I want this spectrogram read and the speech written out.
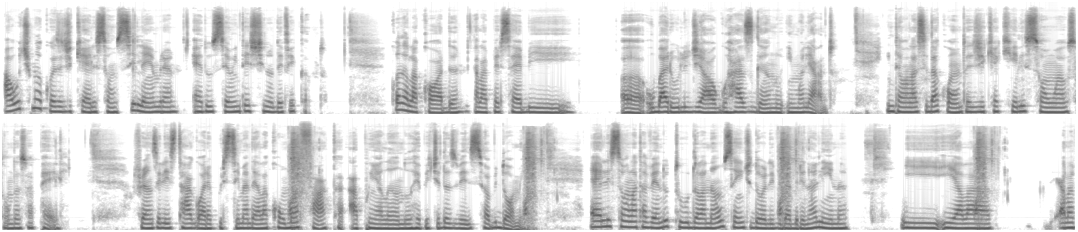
A última coisa de que Alison se lembra é do seu intestino defecando. Quando ela acorda, ela percebe uh, o barulho de algo rasgando e molhado. Então ela se dá conta de que aquele som é o som da sua pele. Franz ele está agora por cima dela com uma faca, apunhalando repetidas vezes seu abdômen. Ellison, ela tá vendo tudo, ela não sente dor devido à adrenalina. E, e ela, ela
